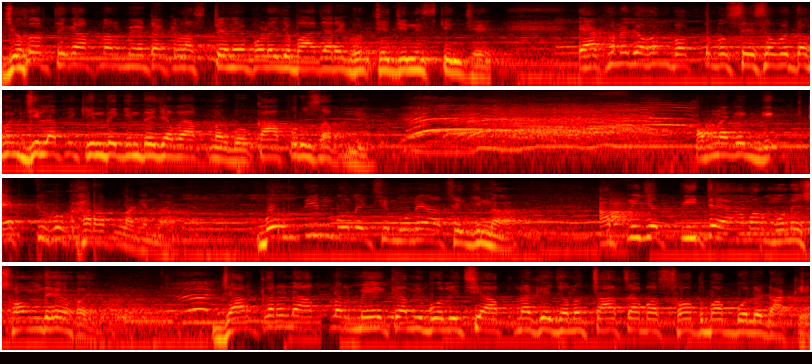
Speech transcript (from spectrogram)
জোহর থেকে আপনার মেয়েটা ক্লাস টেনে পড়ে যে বাজারে ঘুরছে, জিনিস কিনছে। এখনও যখন বক্তব্য শেষ হবে, তখন জিলাপি কিনতে কিনতে যাবে আপনার বউ। কাপুরুষ আপনি। আপনাকে একটুকু খারাপ লাগে না। বহুদিন বলেছি, মনে আছে কি না? আপনি যে পিতে, আমার মনে সন্দেহ হয়। যার কারণে আপনার মেয়েকে আমি বলেছি, আপনাকে যেন চাচা বা সৎ বাপ বলে ডাকে।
